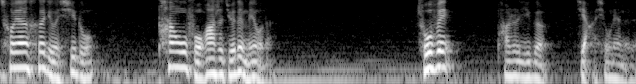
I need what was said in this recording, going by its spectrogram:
抽烟、喝酒、吸毒、贪污腐化是绝对没有的，除非他是一个假修炼的人。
